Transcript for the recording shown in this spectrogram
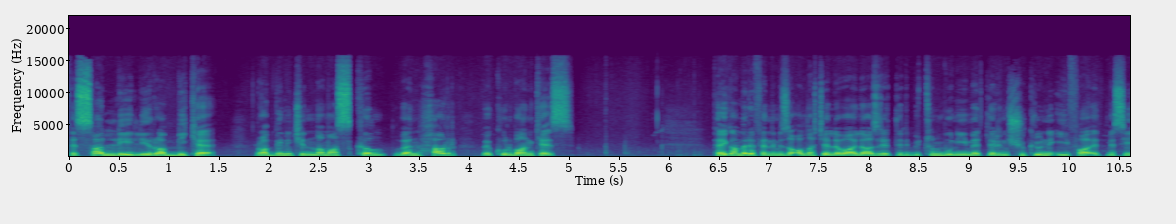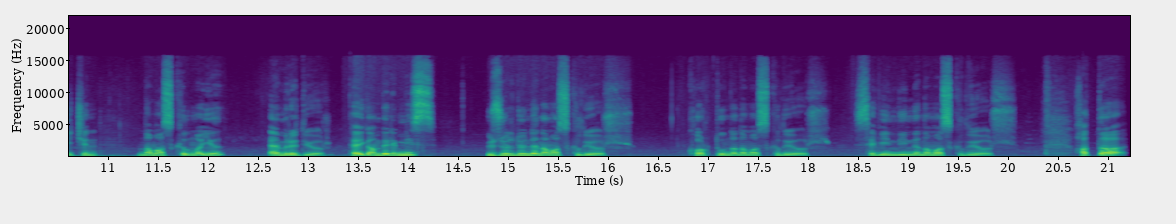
fesalli li rabbike Rabbin için namaz kıl venhar ve kurban kes. Peygamber Efendimiz'e Allah Celle ve Ala Hazretleri bütün bu nimetlerin şükrünü ifa etmesi için namaz kılmayı emrediyor. Peygamberimiz üzüldüğünde namaz kılıyor, korktuğunda namaz kılıyor, sevindiğinde namaz kılıyor. Hatta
